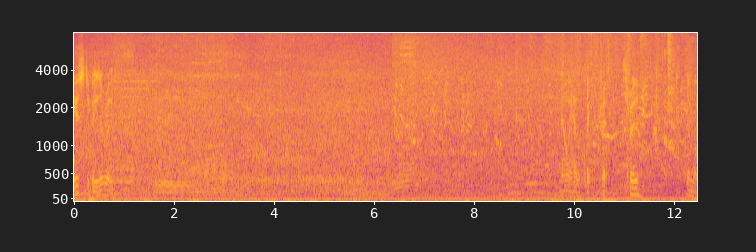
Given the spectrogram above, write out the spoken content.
used to be the roof. Through the mall.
